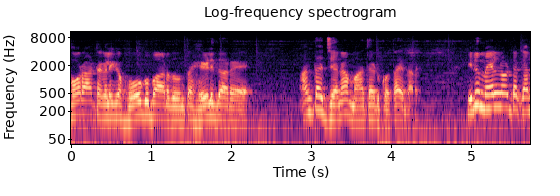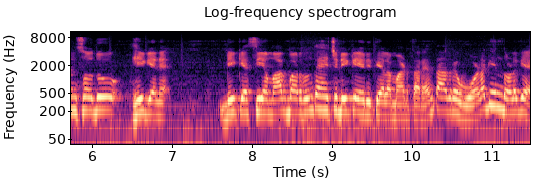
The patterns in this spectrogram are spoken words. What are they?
ಹೋರಾಟಗಳಿಗೆ ಹೋಗಬಾರದು ಅಂತ ಹೇಳಿದ್ದಾರೆ ಅಂತ ಜನ ಮಾತಾಡ್ಕೋತಾ ಇದ್ದಾರೆ. ಇದು ಮೇಲ್ನೋಟಕ್ಕೆ ಅನಿಸೋದು ಹೀಗೇನೆ. ಡಿ ಕೆ, ಸಿ ಎಂ ಆಗಬಾರ್ದು ಅಂತ ಹೆಚ್ ಡಿ ಕೆ ಈ ರೀತಿ ಮಾಡ್ತಾರೆ ಅಂತ. ಆದರೆ ಒಳಗಿಂದೊಳಗೆ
